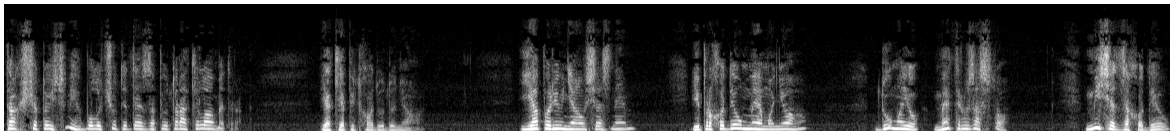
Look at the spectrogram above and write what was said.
так що той сміх було чути десь за півтора кілометра, як я підходив до нього. Я порівнявся з ним і проходив мимо нього, думаю, метрів за сто. Місяць заходив,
